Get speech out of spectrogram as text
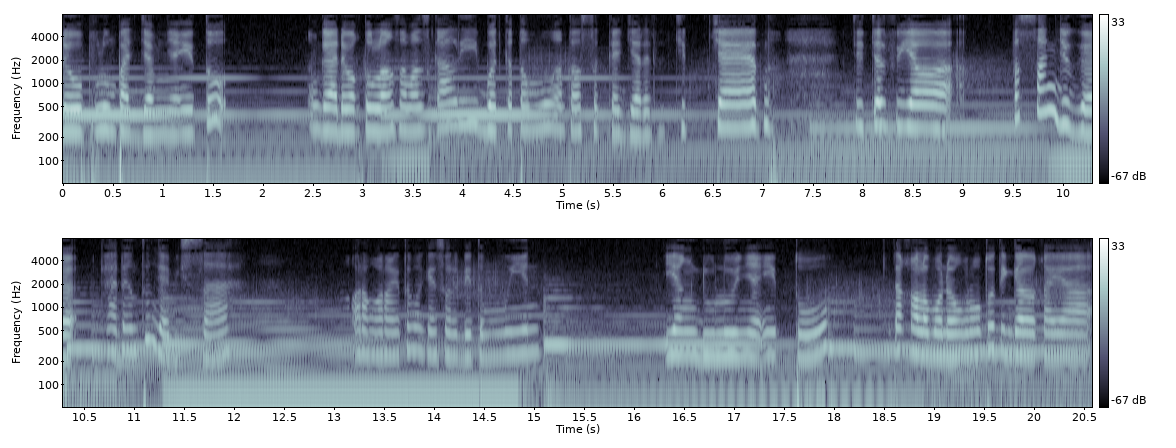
24 jamnya itu nggak ada waktu luang sama sekali buat ketemu atau sekejar chit chat chit chat via pesan juga kadang tuh nggak bisa. Orang-orang itu makin sulit ditemuin. Yang dulunya itu kita kalau mau nongkrong tuh tinggal kayak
